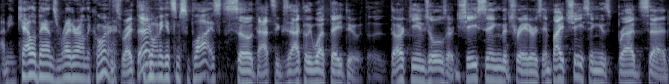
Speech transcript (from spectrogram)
I mean, Caliban's right around the corner. It's right If there. you want to get some supplies. So that's exactly what they do. The Dark Angels are chasing the traitors. and by chasing, as Brad said,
